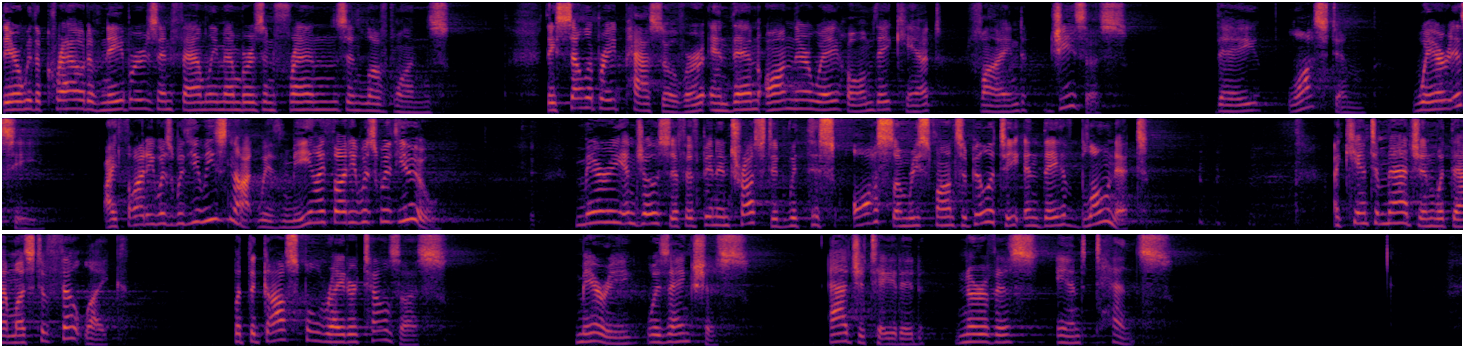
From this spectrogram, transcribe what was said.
There, with a crowd of neighbors and family members and friends and loved ones, they celebrate Passover, and then on their way home, they can't find Jesus. They lost him. Where is he? I thought he was with you. He's not with me. I thought he was with you. Mary and Joseph have been entrusted with this awesome responsibility and they have blown it. I can't imagine what that must have felt like. But the gospel writer tells us Mary was anxious, agitated, nervous, and tense.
